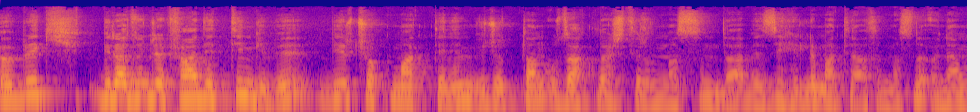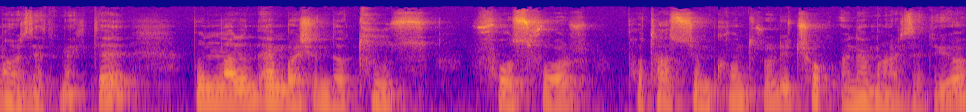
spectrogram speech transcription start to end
Böbrek biraz önce ifade ettiğim gibi birçok maddenin vücuttan uzaklaştırılmasında ve zehirli madde atılmasında önem arz etmekte. Bunların en başında tuz, fosfor, potasyum kontrolü çok önem arz ediyor.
